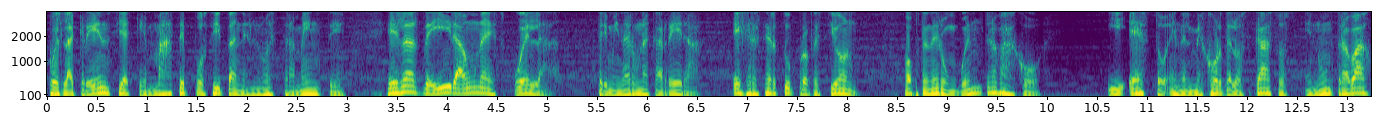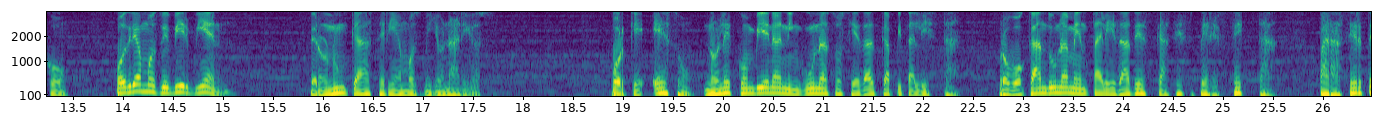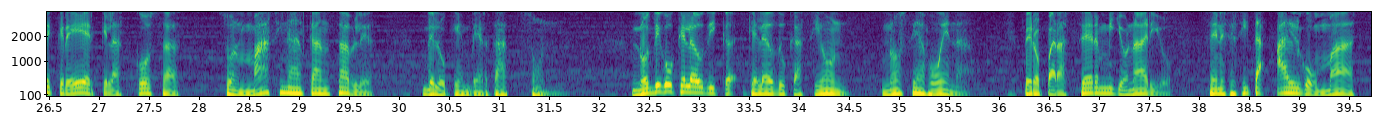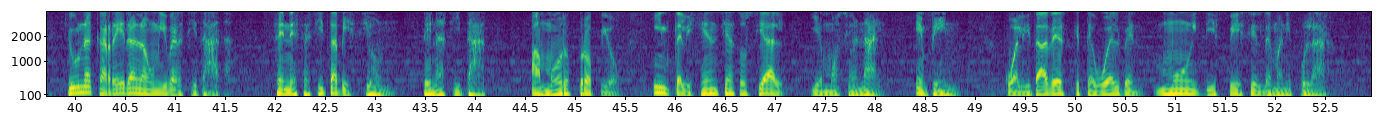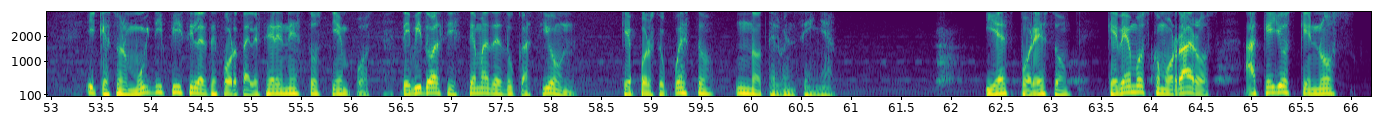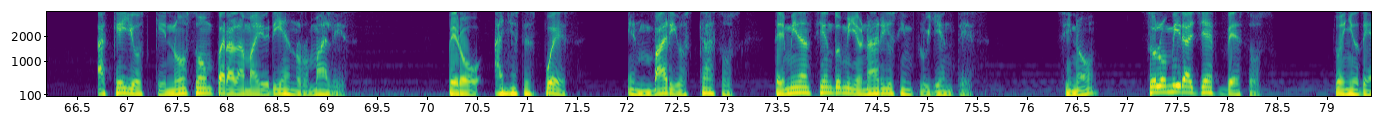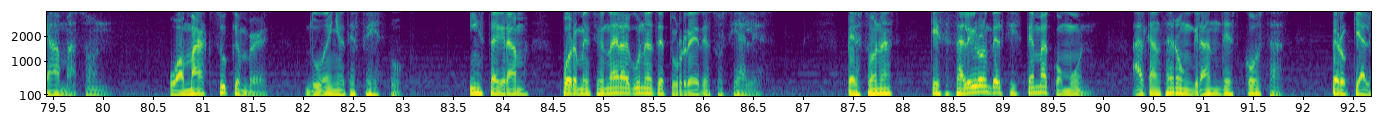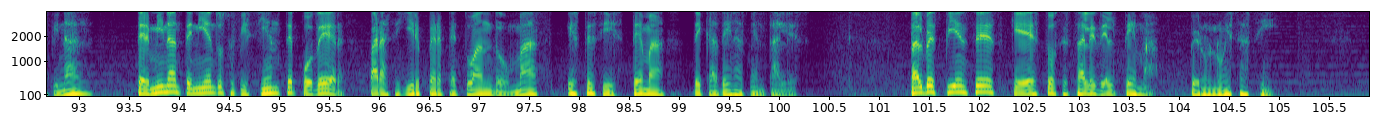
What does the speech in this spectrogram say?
Pues la creencia que más depositan en nuestra mente es las de ir a una escuela, terminar una carrera, ejercer tu profesión, obtener un buen trabajo y esto en el mejor de los casos en un trabajo, podríamos vivir bien, pero nunca seríamos millonarios. Porque eso no le conviene a ninguna sociedad capitalista, provocando una mentalidad de escasez perfecta para hacerte creer que las cosas son más inalcanzables de lo que en verdad son. No digo que la, que la educación no sea buena, pero para ser millonario se necesita algo más que una carrera en la universidad. Se necesita visión, tenacidad, amor propio, inteligencia social y emocional. En fin, cualidades que te vuelven muy difícil de manipular y que son muy difíciles de fortalecer en estos tiempos debido al sistema de educación que por supuesto no te lo enseña. Y es por eso que vemos como raros aquellos que nos aquellos que no son para la mayoría normales, pero años después, en varios casos, terminan siendo millonarios influyentes. Si no, solo mira a Jeff Bezos, dueño de Amazon, o a Mark Zuckerberg, dueño de Facebook, Instagram, por mencionar algunas de tus redes sociales. Personas que se salieron del sistema común, alcanzaron grandes cosas, pero que al final terminan teniendo suficiente poder para seguir perpetuando más este sistema de cadenas mentales. Tal vez pienses que esto se sale del tema, pero no es así.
